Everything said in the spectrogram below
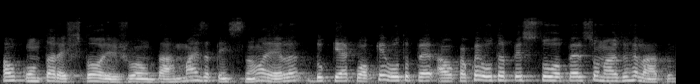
Ao contar a história, João dá mais atenção a ela do que a qualquer, outro, a qualquer outra pessoa ou personagem do relato.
